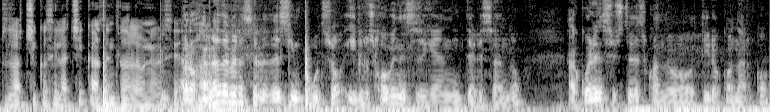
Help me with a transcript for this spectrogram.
pues, los chicos y las chicas dentro de la universidad. Pero ojalá de veras se le dé ese impulso y los jóvenes se sigan interesando. Acuérdense ustedes cuando tiro con arco,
